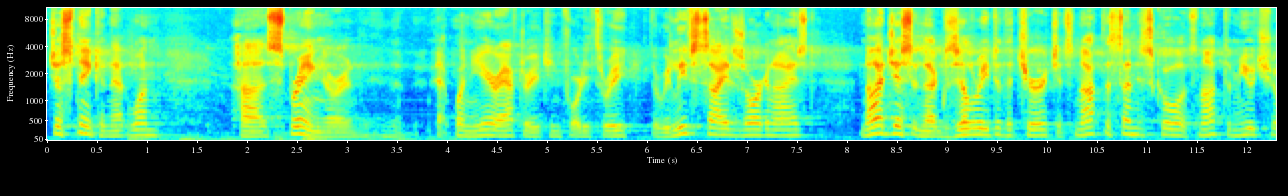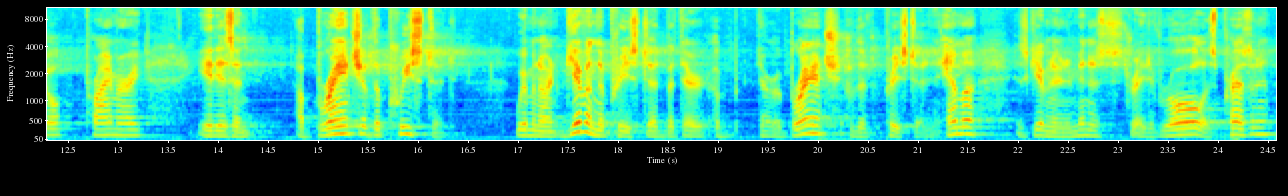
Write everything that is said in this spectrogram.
Just think in that one uh, spring or in, that one year after 1843, the Relief Society is organized, not just an auxiliary to the church, it's not the Sunday school, it's not the mutual primary, it is an, a branch of the priesthood. Women aren't given the priesthood, but they're a, they're a branch of the priesthood. And Emma is given an administrative role as president,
